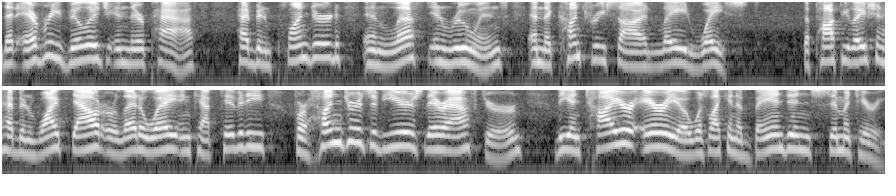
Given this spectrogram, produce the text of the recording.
that every village in their path had been plundered and left in ruins, and the countryside laid waste. The population had been wiped out or led away in captivity. For hundreds of years thereafter, the entire area was like an abandoned cemetery,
